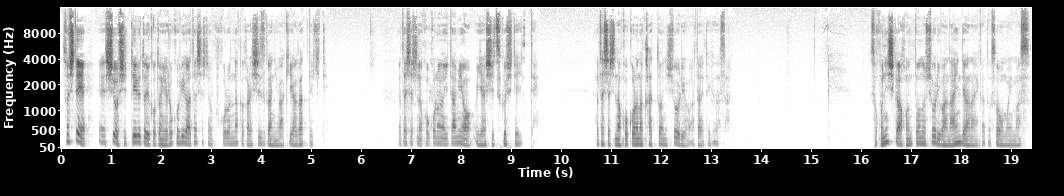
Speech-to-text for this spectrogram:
そして、主を知っているということの喜びが私たちの心の中から静かに湧き上がってきて、私たちの心の痛みを癒し尽くしていって、私たちの心の葛藤に勝利を与えてくださる。そこにしか本当の勝利はないんではないかとそう思います。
